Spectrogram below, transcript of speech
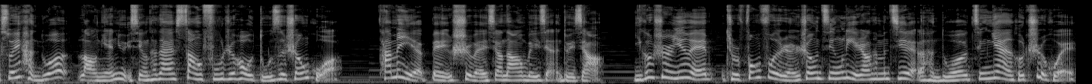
所以很多老年女性她在丧夫之后独自生活，她们也被视为相当危险的对象。一个是因为就是丰富的人生经历让他们积累了很多经验和智慧，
